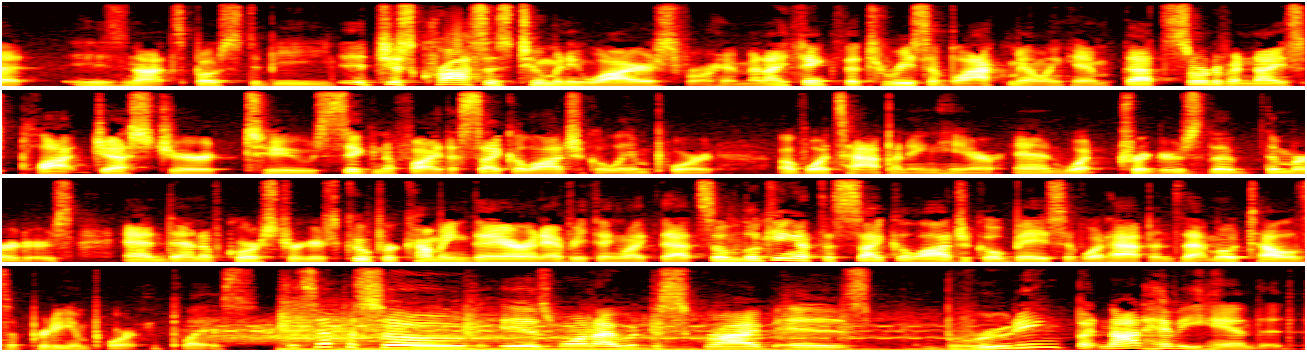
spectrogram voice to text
that he's not supposed to be. It just crosses too many wires for him. And I think the Teresa blackmailing him, that's sort of a nice plot gesture to signify the psychological import of what's happening here and what triggers the the murders and then of course triggers Cooper coming there and everything like that so looking at the psychological base of what happens that motel is a pretty important place this episode is one I would describe as brooding but not heavy-handed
